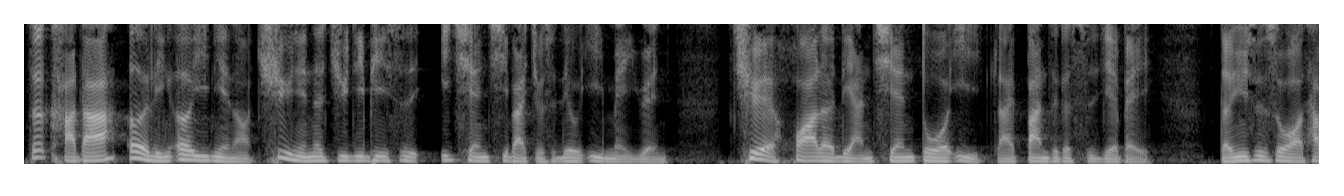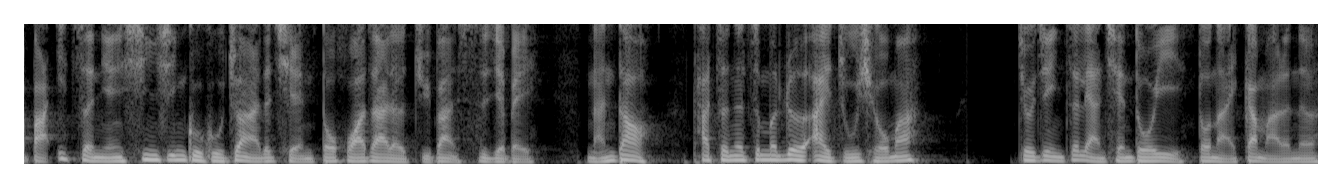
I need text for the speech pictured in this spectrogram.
这个卡达二零二一年哦，去年的 GDP 是一千七百九十六亿美元。却花了两千多亿来办这个世界杯，等于是说他把一整年辛辛苦苦赚来的钱都花在了举办世界杯。难道他真的这么热爱足球吗？究竟这两千多亿都拿来干嘛了呢？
